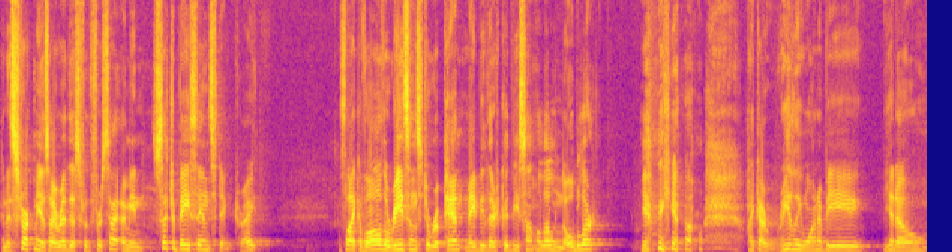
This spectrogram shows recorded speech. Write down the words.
And it struck me as I read this for the first time. I mean, such a base instinct, right? It's like of all the reasons to repent, maybe there could be something a little nobler. you know, like I really want to be, you know,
